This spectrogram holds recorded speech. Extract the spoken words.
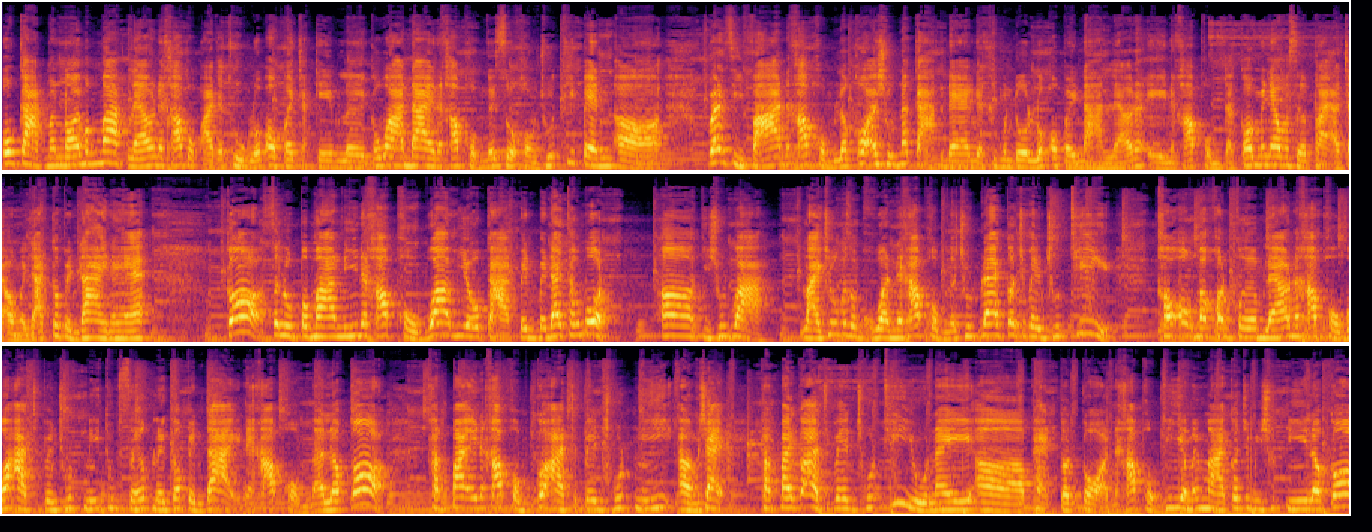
โอกาสมันน้อยมากๆแล้วนะครับผมอาจจะถูกลบออกไปจากเกมเลยก็ว่าได้นะครับผมในส่วนของชุดที่เป็นเอ่อแว่นสีฟ้านะครับผมแล้วก็ไอชุดหน้ากากแดงเนี่ยคือมันโดนลบออกไปนานแล้วนั่นเองนะครับผมแต่ก็ไม่แน่ว่าเซิร์ฟไพรส์อาจจะเอามายัดก็เป็นได้นะฮะ ก็สรุปประมาณนี้นะครับผมว่ามีโอกาสเป็นไปได้ทั้งหมดเอ่อกี่ชุดวะหลายชุดพอสมควรนะครับผมนะชุดแรกก็จะเป็นชุดที่เขาออกมาคอนเฟิร์มแล้วนะครับผมว่าอาจจะเป็นชุดนี้ทุกเซิร์ฟเลยก็เป็นได้นะครับผมนะแล้วก็ถัดไปนะครับผมก็อาจจะเป็นชุดนี้เออไม่ใช่ ถัดไปก็อาจจะเป็นชุดที่อยู่ในเอ่อแพทก่อนๆนะครับผมที่ยังไม่มาก็จะมีชุดนี้แล้วก็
